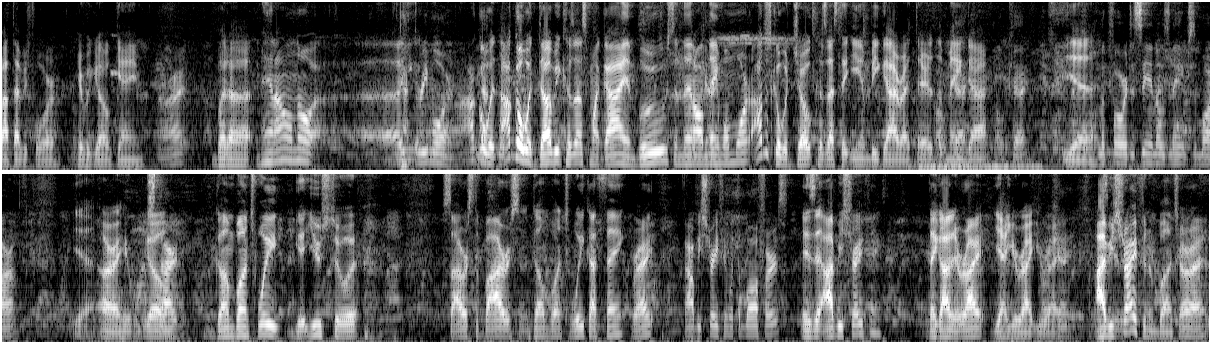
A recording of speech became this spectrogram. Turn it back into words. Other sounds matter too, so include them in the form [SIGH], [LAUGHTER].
about that before. Here we go, game. All right. But uh, man, I don't know. Uh, you- three more. I'll You go with I'll go with Dubby because that's my guy and Booze, and then I'll name one more. I'll just go with Joke because that's the EMB guy right there, the main guy. Okay. Yeah, Look forward to seeing those names tomorrow. yeah. All right, here we We're go. starting. Gun Bunch Weak. Get used to it. Cyrus the Virus and Gun Bunch Weak, I think, right? I'll be strafing with the ball first. Is it I'll be Strafing? They got it right? Yeah, you're right, you're Okay. right. Get it. Strafing a bunch, all right.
